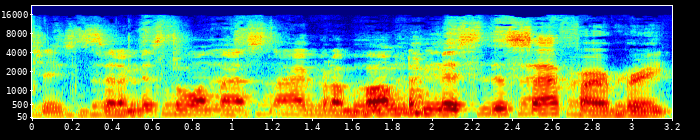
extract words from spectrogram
Jason said, I missed the one last night, but I'm bummed I missed the Sapphire break.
